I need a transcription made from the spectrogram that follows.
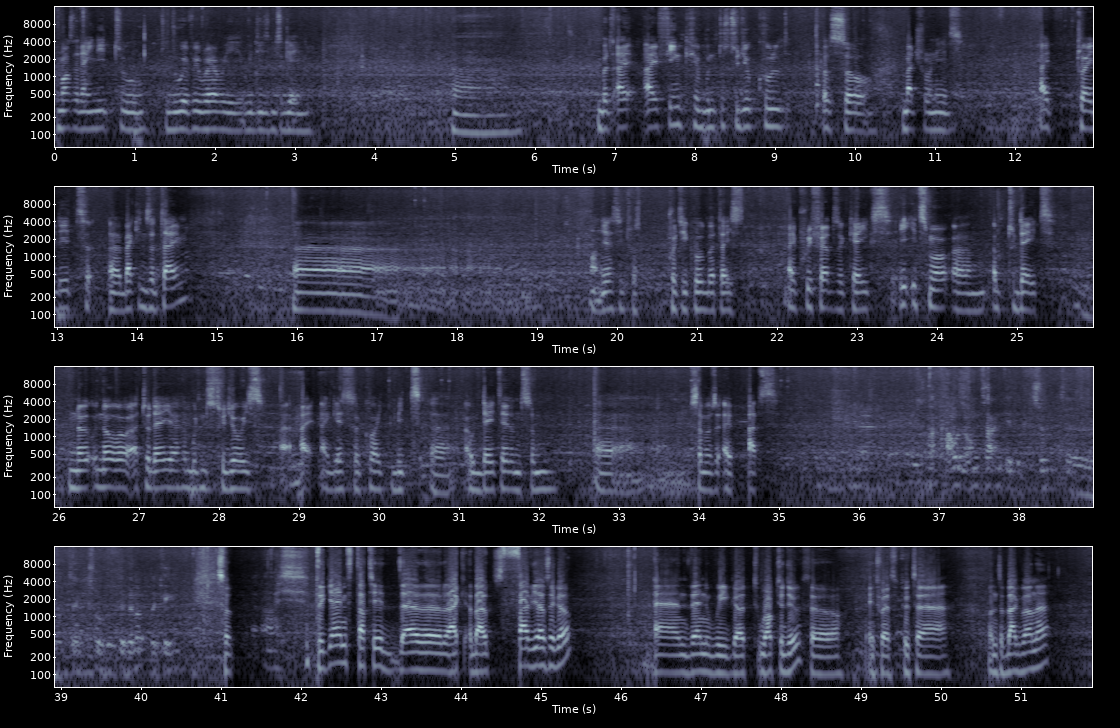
more than I need to, to do everywhere we, we did in the game. Uh, but I, I think Ubuntu Studio could also match our needs. I tried it uh, back in the time. Uh, and yes, it was pretty cool, but I, I preferred the KX. It's more um, up to date. No, no. Uh, today, uh, Ubuntu Studio is, uh, I, I guess, uh, quite a bit uh, outdated on some uh, some of the apps. How long time did it took to, take to develop the game? So the game started uh, like about five years ago, and then we got work to do, so it was put uh, on the back burner.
